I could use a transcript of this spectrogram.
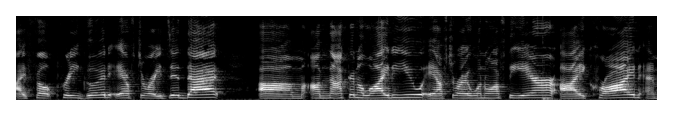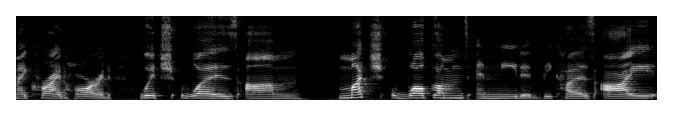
I felt pretty good after I did that. Um, I'm not going to lie to you. After I went off the air, I cried and I cried hard, which was um, much welcomed and needed because I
